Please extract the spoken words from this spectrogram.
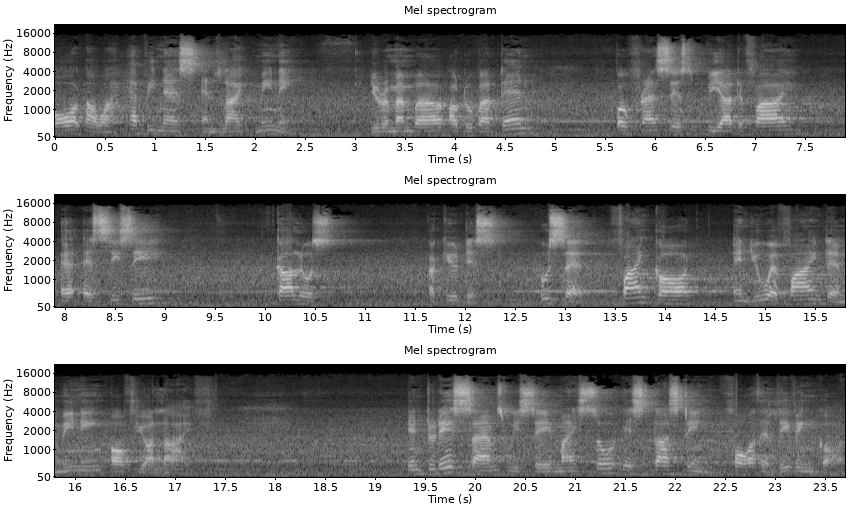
all our happiness and life meaning. You remember October 10, Pope Francis beatified at Assisi Carlos Acutis, who said, Find God and you will find the meaning of your life. In today's Psalms, we say, My soul is thirsting for the living God.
